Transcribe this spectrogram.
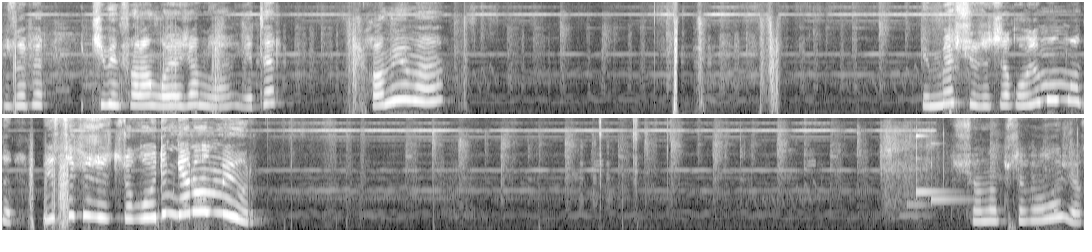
Bu sefer 2000 falan koyacağım ya. Yeter. Çıkamıyorum ha. 1500 litre koydum olmadı. 1800 litre koydum gene olmuyor. İnşallah bu sefer olacak.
